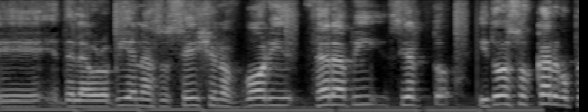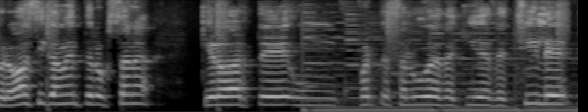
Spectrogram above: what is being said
eh, de la European Association of Body Therapy, ¿cierto? Y todos esos cargos. Pero básicamente, Roxana, quiero darte un fuerte saludo desde aquí, desde Chile,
